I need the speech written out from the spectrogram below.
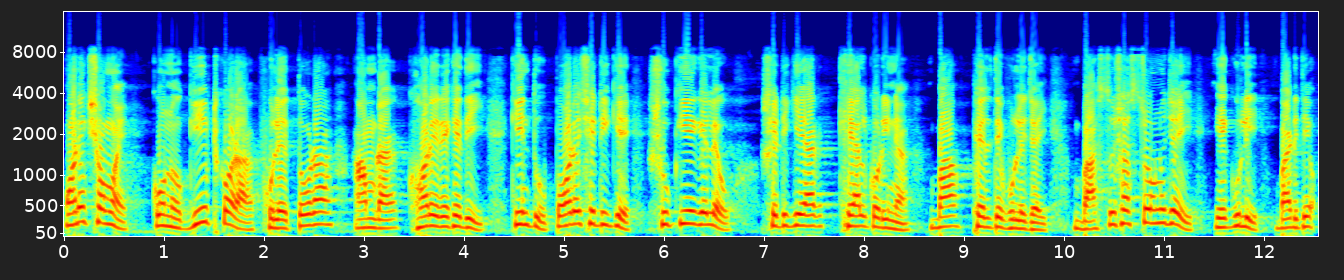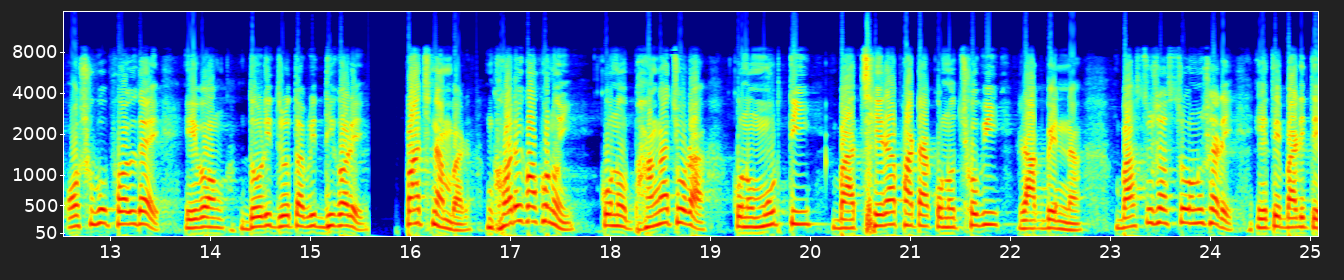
অনেক সময় কোনো গিফট করা ফুলের তোড়া আমরা ঘরে রেখে দিই, কিন্তু পরে সেটিকে শুকিয়ে গেলেও সেটিকে আর খেয়াল করি না বা ফেলতে ভুলে যাই। বাস্তুশাস্ত্র অনুযায়ী এগুলি বাড়িতে অশুভ ফল দেয় এবং দরিদ্রতা বৃদ্ধি করে। পাঁচ নাম্বার, ঘরে কখনোই কোনো ভাঙাচোরা, কোনো মূর্তি বা ছেঁড়া ফাটা কোনো ছবি রাখবেন না। বাস্তুশাস্ত্র অনুসারে এতে বাড়িতে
